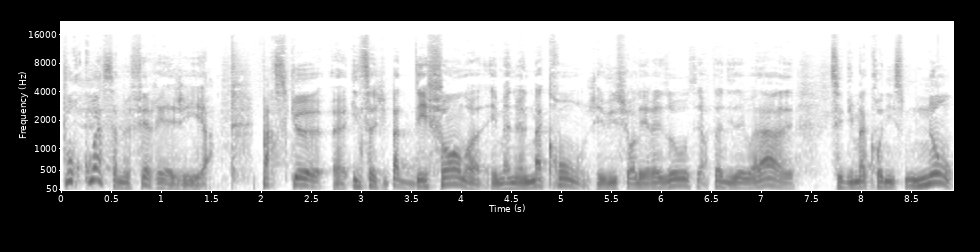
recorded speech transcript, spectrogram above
Pourquoi ça me fait réagir? Parce que euh, il ne s'agit pas de défendre Emmanuel Macron. J'ai vu sur les réseaux, certains disaient voilà, euh, c'est du macronisme. Non.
